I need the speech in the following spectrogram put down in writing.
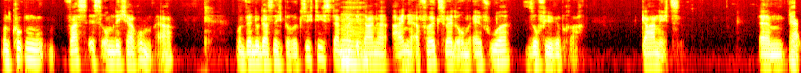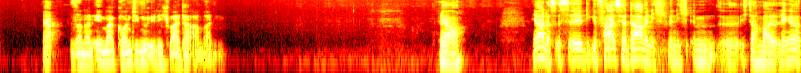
und gucken, was ist um dich herum, ja. Und wenn du das nicht berücksichtigst, dann mhm. hat dir mhm. deine eine Erfolgswelle um 11 Uhr so viel gebracht. Gar nichts. Ähm, ja. Ja. Sondern immer kontinuierlich weiterarbeiten. Ja. Ja, das ist, äh, die Gefahr ist ja da, wenn ich, wenn ich im, äh, ich sag mal, längere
